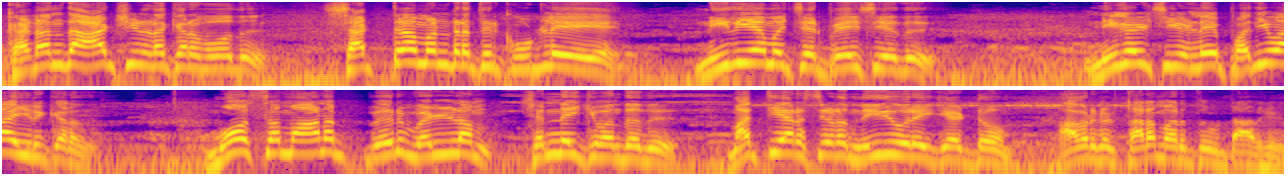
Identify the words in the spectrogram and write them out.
கடந்த ஆட்சி நடக்கிற போது சட்டமன்றத்திற்கு உள்ளேயே நிதியமைச்சர் பேசியது நிகழ்ச்சிகளிலே பதிவாகியிருக்கிறது மோசமான பெரு வெள்ளம் சென்னைக்கு வந்தது. மத்திய அரசிடம் நிதி கேட்டோம். அவர்கள் தர மறுத்து விட்டார்கள்.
